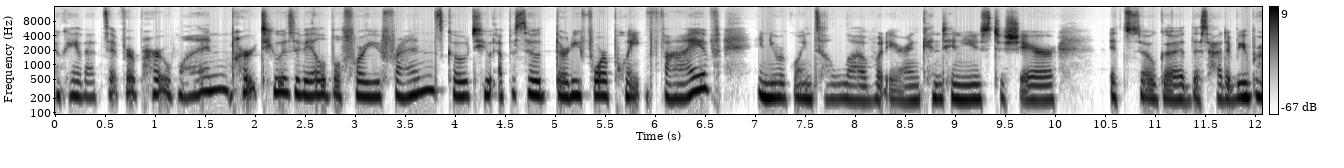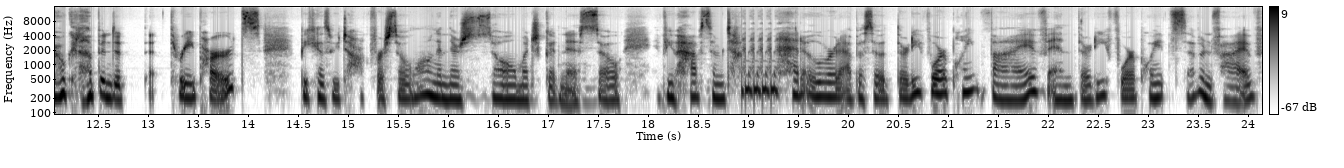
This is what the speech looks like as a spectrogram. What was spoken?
Okay, that's it for part one. Part two is available for you, friends. Go to episode 34.5, and you are going to love what Erin continues to share. It's so good. This had to be broken up into three parts because we talk for so long and there's so much goodness. So, if you have some time, head over to episode 34.5 and 34.75,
